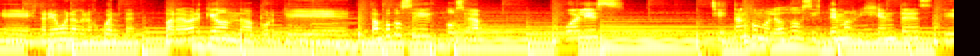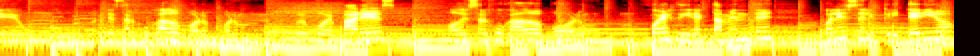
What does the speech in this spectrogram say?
eh, estaría bueno que nos cuenten. Para ver qué onda, porque tampoco sé, o sea, cuál es. Si están como los dos sistemas vigentes de, un, de ser juzgado por, por un grupo de pares o de ser juzgado por un, un juez directamente, ¿cuál es el criterio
